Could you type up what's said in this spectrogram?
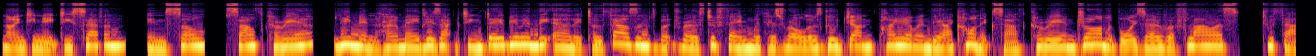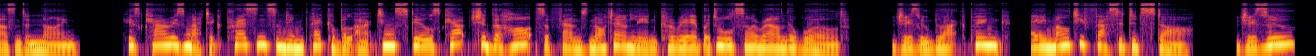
1987, in Seoul, South Korea, Lee Min-ho made his acting debut in the early 2000s but rose to fame with his role as Gu Junpyo in the iconic South Korean drama Boys Over Flowers, 2009. His charismatic presence and impeccable acting skills captured the hearts of fans not only in Korea but also around the world. Jisoo Blackpink, a multifaceted star. Jisoo,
